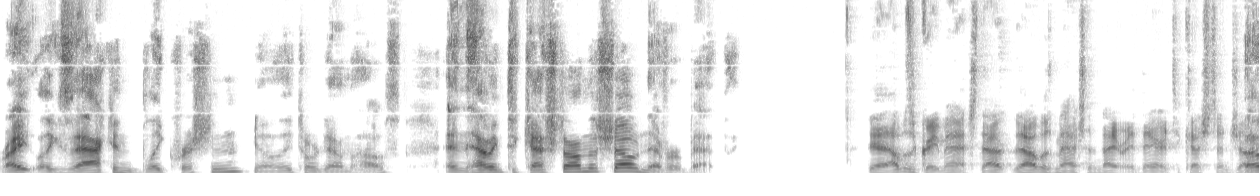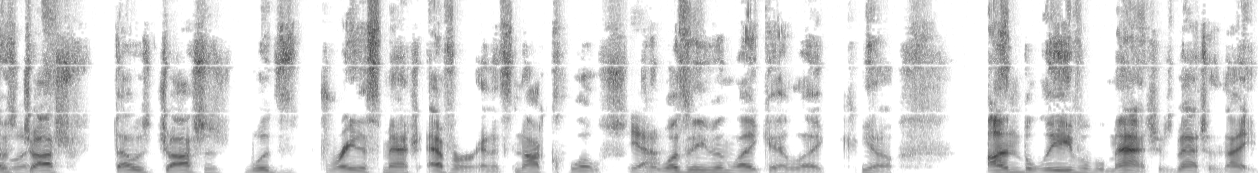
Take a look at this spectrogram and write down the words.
Right, like Zach and Blake Christian, you know, they tore down the house, and having Takeshita on the show, never a bad thing. Yeah, that was a great match. That that was match of the night right there. Takeshita and Josh. that was Woods. Josh. That was Josh's Woods' greatest match ever, and it's not close. Yeah. and it wasn't even like a like you know unbelievable match. It was match of the night.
